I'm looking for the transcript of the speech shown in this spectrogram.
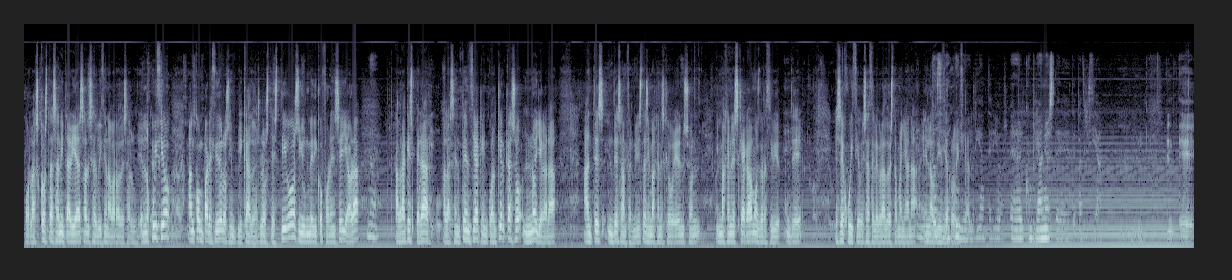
por las costas sanitarias al Servicio Navarro de Salud. En el juicio han comparecido los implicados, los testigos y un médico forense y ahora habrá que esperar a la sentencia que en cualquier caso no llegará antes de San Fermín. Estas imágenes que ven son imágenes que acabamos de recibir de ese juicio que se ha celebrado esta mañana en la audiencia provincial. el día anterior, era el cumpleaños de, Patricia. Eh,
